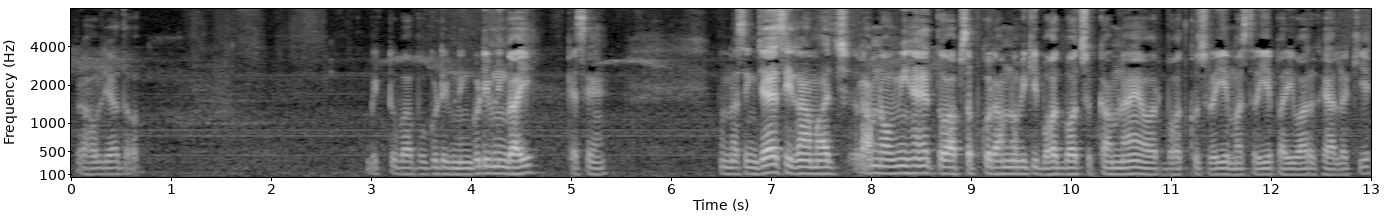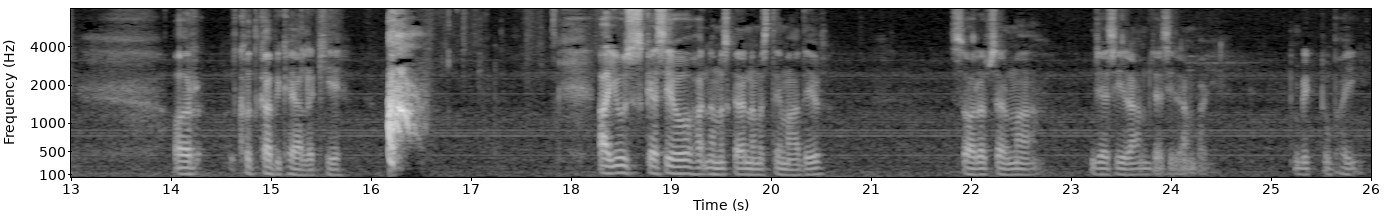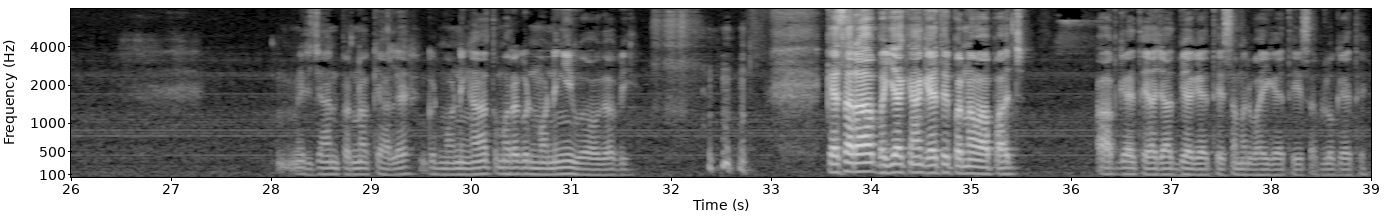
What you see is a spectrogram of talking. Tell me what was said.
Rahul Yadav Bittu Babu good evening good evening भाई कैसे हैं? मुन्ना सिंह जय श्री राम। आज रामनवमी है तो आप सबको रामनवमी की बहुत बहुत शुभकामनाएँ और बहुत खुश रहिए मस्त रहिए परिवार का ख्याल रखिए और खुद का भी ख्याल रखिए। आयुष कैसे हो? हाँ, नमस्कार नमस्ते महादेव। सौरभ शर्मा जय श्री राम जय श्री राम भाई। बिट्टू भाई। मेरी जान परना क्या हाल है। गुड मॉर्निंग हाँ तुम्हारा गुड मॉर्निंग ही हुआ होगा अभी। कैसा रहा? भैया क्या गए थे परनव आप आज? आप गए थे, आज़ाद भैया गए थे, समर भाई गए थे, सब लोग गए थे।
